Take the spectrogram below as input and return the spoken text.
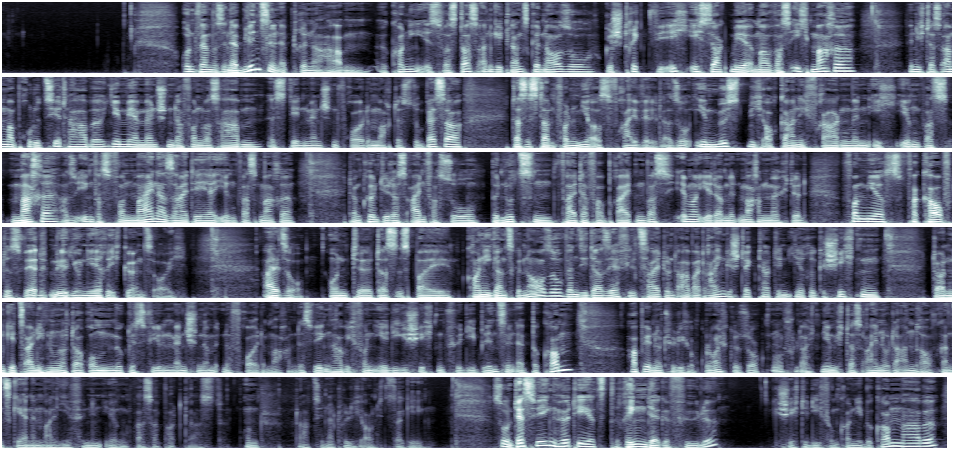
Und wenn wir es in der Blinzeln-App drin haben, äh, Conny ist, was das angeht, ganz genauso gestrickt wie ich. Ich sage mir immer, was ich mache, wenn ich das einmal produziert habe, je mehr Menschen davon was haben, es den Menschen Freude macht, desto besser. Das ist dann von mir aus freiwillig. Also ihr müsst mich auch gar nicht fragen, wenn ich irgendwas mache, also irgendwas von meiner Seite her irgendwas mache, dann könnt ihr das einfach so benutzen, weiter verbreiten, was immer ihr damit machen möchtet. Von mir aus verkauft es, werdet Millionäre, ich gönn's euch. Also, und äh, das ist bei Conny ganz genauso. Wenn sie da sehr viel Zeit und Arbeit reingesteckt hat in ihre Geschichten, dann geht es eigentlich nur noch darum, möglichst vielen Menschen damit eine Freude machen. Deswegen habe ich von ihr die Geschichten für die Blinzeln-App bekommen. Habe ihr natürlich auch gleich gesagt, na, vielleicht nehme ich das ein oder andere auch ganz gerne mal hier für den Irgendwasser-Podcast. Und da hat sie natürlich auch nichts dagegen. So, und deswegen hört ihr jetzt Ring der Gefühle, Geschichte, die ich von Conny bekommen habe.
